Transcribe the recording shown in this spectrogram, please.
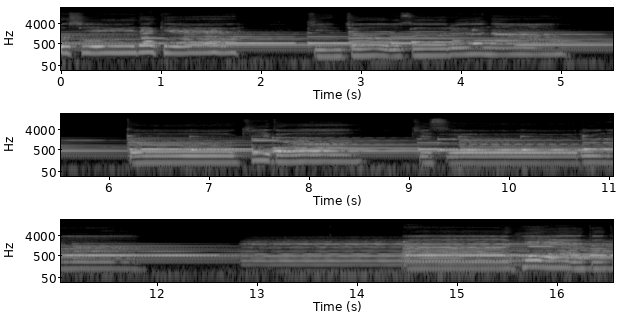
少しだけ緊張するな。ドキドキするな。あ冷えた手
